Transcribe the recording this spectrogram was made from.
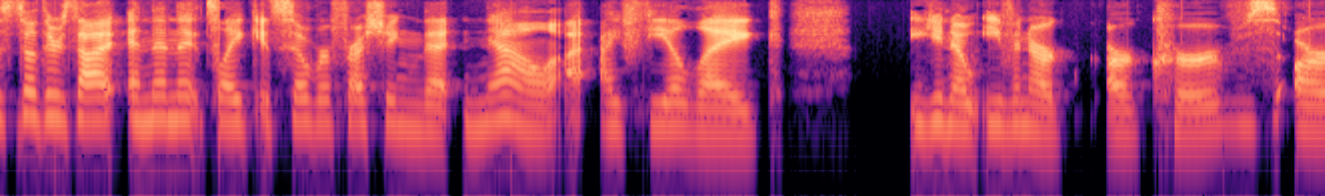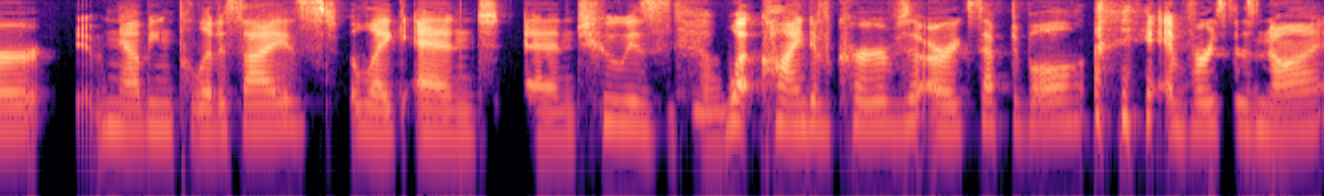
so there's that, and then it's like it's so refreshing that now I, I feel like, you know, even our our curves are now being politicized like and and who is, mm-hmm. what kind of curves are acceptable versus not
